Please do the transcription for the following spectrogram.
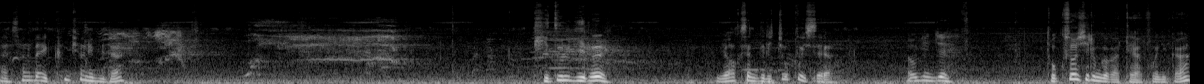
아, 상당히 큰 편입니다. 비둘기를 여학생들이 쫓고 있어요. 여기 이제 독서실인 것 같아요 보니까.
